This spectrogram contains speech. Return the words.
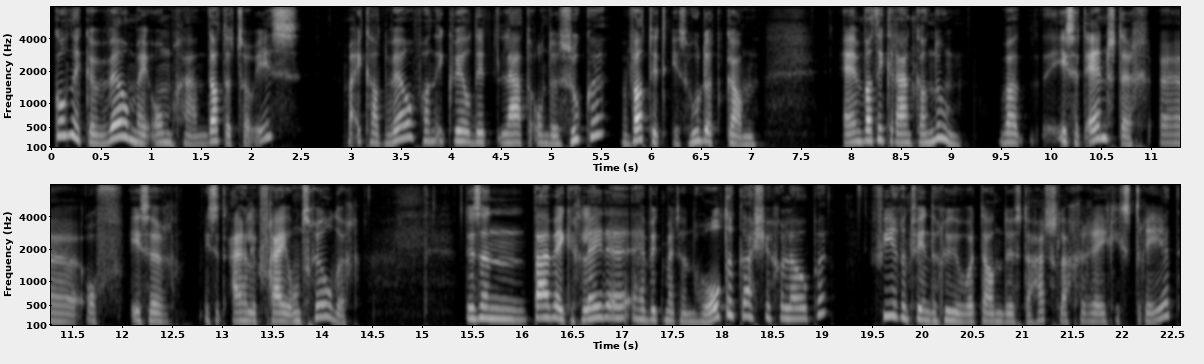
kon ik er wel mee omgaan dat het zo is. Maar ik had wel van, ik wil dit laten onderzoeken, wat dit is, hoe dat kan. En wat ik eraan kan doen. Wat, is het ernstig uh, of is, er, is het eigenlijk vrij onschuldig? Dus een paar weken geleden heb ik met een holtekastje gelopen. 24 uur wordt dan dus de hartslag geregistreerd.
